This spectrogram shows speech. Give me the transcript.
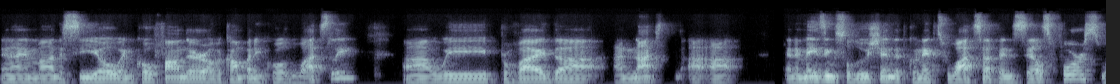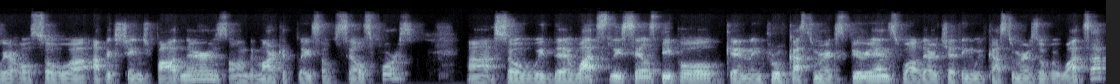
and I'm uh, the CEO and co founder of a company called Watsly. Uh, we provide uh, not, uh, uh, an amazing solution that connects WhatsApp and Salesforce. We're also uh, AppExchange partners on the marketplace of Salesforce. Uh, so with the Watsly salespeople can improve customer experience while they're chatting with customers over WhatsApp.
